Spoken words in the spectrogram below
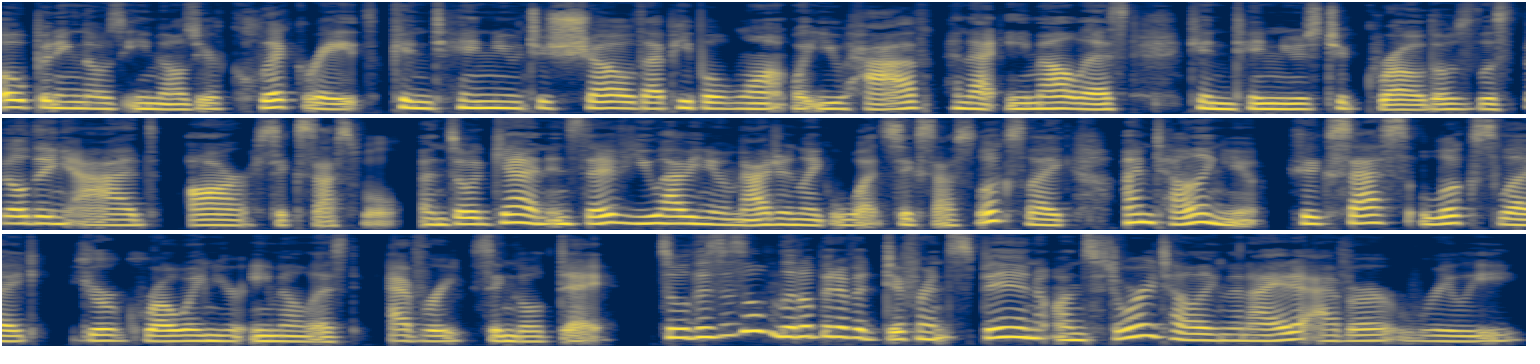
opening those emails. Your click rates continue to show that people want what you have and that email list continues to grow. Those list building ads are successful. And so again, instead of you having to imagine like what success looks like, I'm telling you, success looks like you're growing your email list every single day. So this is a little bit of a different spin on storytelling than I had ever really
